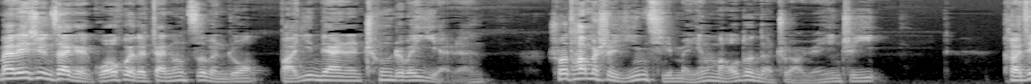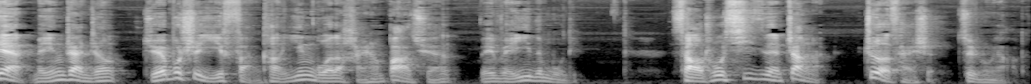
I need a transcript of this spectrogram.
麦迪逊在给国会的战争咨文中，把印第安人称之为野人，说他们是引起美英矛盾的主要原因之一。可见，美英战争绝不是以反抗英国的海上霸权为唯一的目的，扫除西进的障碍，这才是最重要的。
